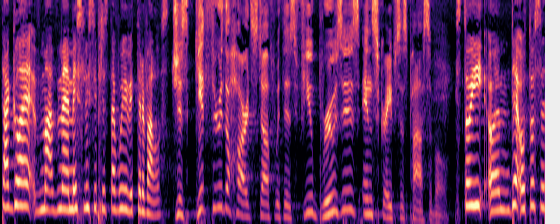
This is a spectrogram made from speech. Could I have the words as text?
Takhle v, ma- v mé mysli si představuji vytrvalost. Just get through the hard stuff with as few bruises and scrapes as possible. Stojí, um, jde o to se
